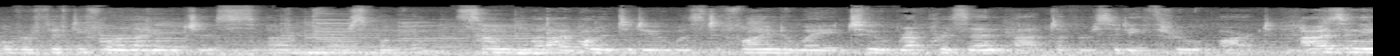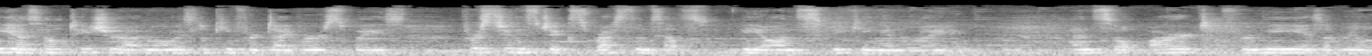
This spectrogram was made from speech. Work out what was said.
Over 54 languages uh, are spoken. So what I wanted to do was to find a way to represent that diversity through art. As an ESL teacher, I'm always looking for diverse ways for students to express themselves beyond speaking and writing. And so art for me is a real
